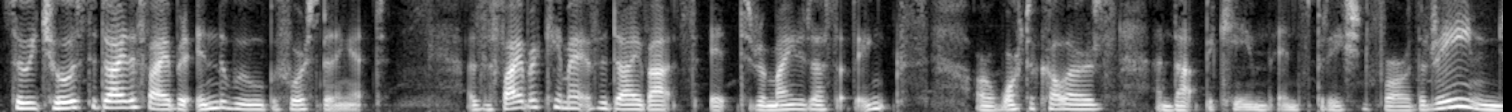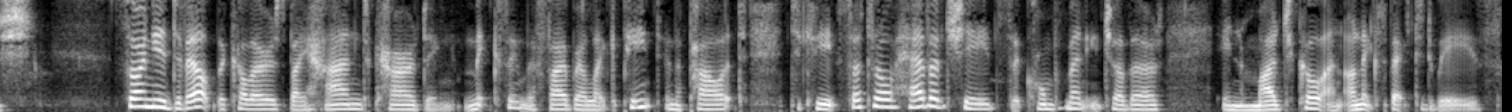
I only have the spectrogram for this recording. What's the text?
so we chose to dye the fibre in the wool before spinning it. As the fibre came out of the dye vats, it reminded us of inks or watercolours, and that became the inspiration for the range. Sonia developed the colours by hand carding, mixing the fibre like paint in a palette to create subtle heathered shades that complement each other in magical and unexpected ways.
